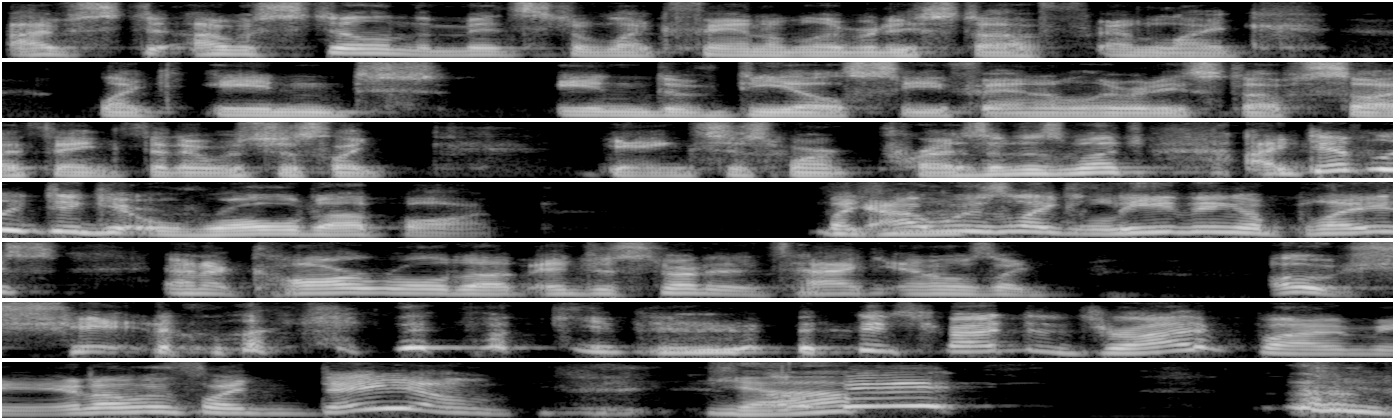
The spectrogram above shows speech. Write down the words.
I've st- I was still in the midst of like Phantom Liberty stuff and like like end end of DLC Phantom Liberty stuff. So I think that it was just like gangs just weren't present as much. I definitely did get rolled up on. Like I Mhm. was like leaving a place and a car rolled up and just started attacking, and I was like, "Oh shit!" like they fucking they tried to drive by me, and I was like, "Damn." Yeah. Okay.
